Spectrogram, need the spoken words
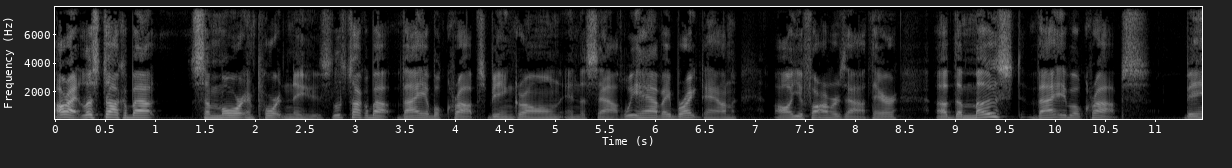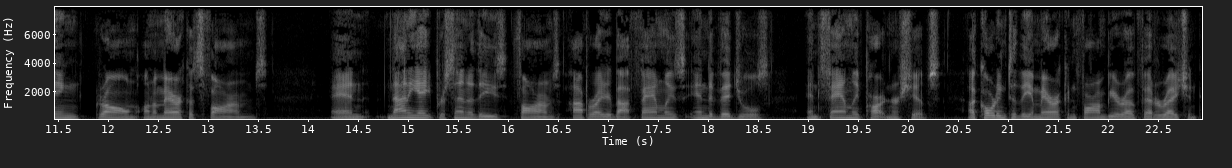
All right, let's talk about some more important news. Let's talk about valuable crops being grown in the South. We have a breakdown, all you farmers out there, of the most valuable crops being grown on America's farms. And 98% of these farms operated by families, individuals, and family partnerships, according to the American Farm Bureau Federation.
